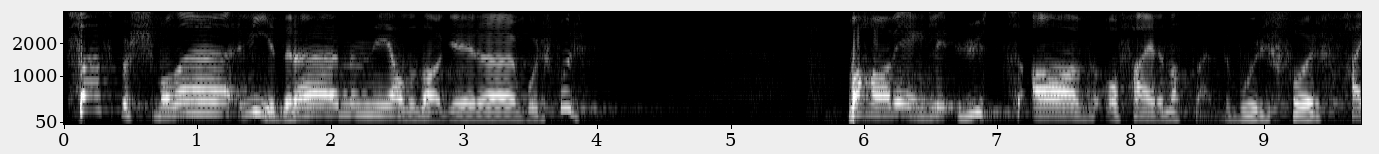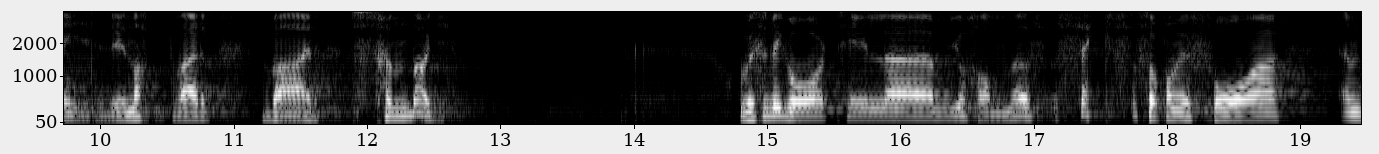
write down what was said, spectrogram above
Så er spørsmålet videre, men i alle dager eh, hvorfor? Hva har vi egentlig ut av å feire nattverd? Hvorfor feirer vi nattverd hver søndag? Og Hvis vi går til eh, Johannes 6, så kan vi få en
